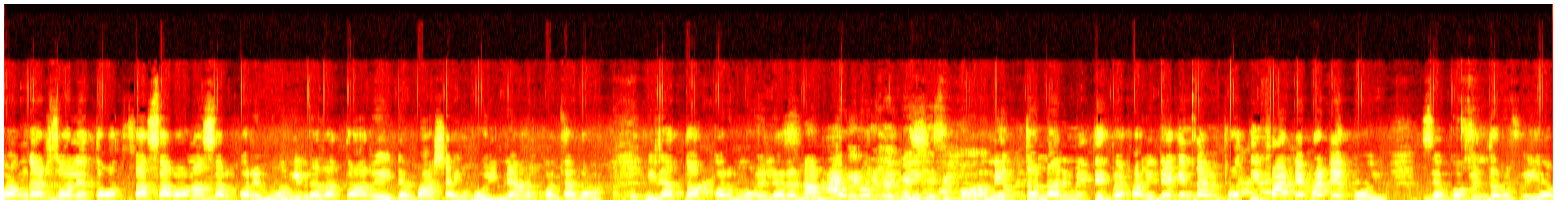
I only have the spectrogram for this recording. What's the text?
গঙ্গার জলে তো অত্যাচার অনাচার করে মহিলারা তো আর এইটা বাসায় কই না আর কথাটা। এটা তো করে মহিলারা। নিত্য নৈমিত্তিক ব্যাপার। এটা কিন্তু আমি প্রতি ফাটে ফাটে কই যে গোবিন্দর উপরে ইয়া,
